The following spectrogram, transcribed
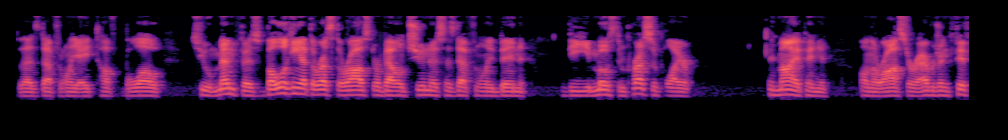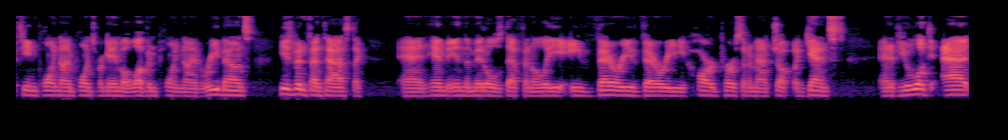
so that's definitely a tough blow to Memphis. But looking at the rest of the roster, Valanciunas has definitely been the most impressive player, in my opinion, on the roster, averaging 15.9 points per game, 11.9 rebounds. He's been fantastic and him in the middle is definitely a very, very hard person to match up against. And if you look at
